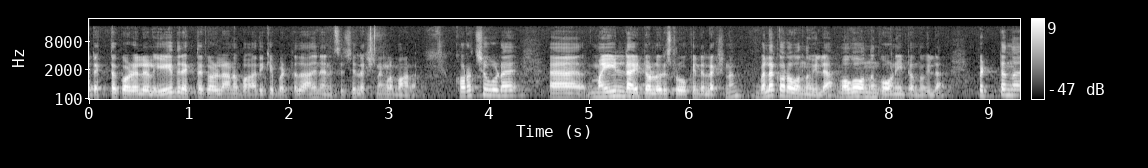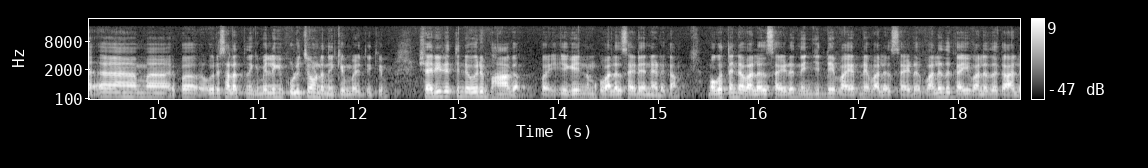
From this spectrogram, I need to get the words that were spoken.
രക്തക്കുഴലുകൾ ഏത് രക്തക്കുഴലാണ് ബാധിക്കപ്പെട്ടത് അതിനനുസരിച്ച് ലക്ഷണങ്ങൾ മാറും കുറച്ചുകൂടെ മൈൽഡായിട്ടുള്ള ഒരു സ്ട്രോക്കിന്റെ ലക്ഷണം. ബലക്കുറവൊന്നുമില്ല മുഖമൊന്നും കോണിയിട്ടൊന്നുമില്ല. പെട്ടെന്ന് ഇപ്പോൾ ഒരു സ്ഥലത്ത് നിൽക്കുമ്പോൾ അല്ലെങ്കിൽ കുളിച്ചുകൊണ്ട് നിൽക്കുമ്പോഴത്തേക്കും ശരീരത്തിന്റെ ഒരു ഭാഗം ഇപ്പോൾ എഗെയിൻ നമുക്ക് വലത് സൈഡ് തന്നെ എടുക്കാം. മുഖത്തിന്റെ വലത് സൈഡ് നെഞ്ചിന്റെ വയറിന്റെ വലത് സൈഡ് വലത് കൈ വലത് കാൽ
